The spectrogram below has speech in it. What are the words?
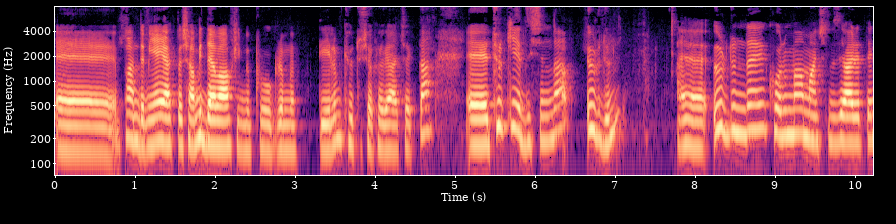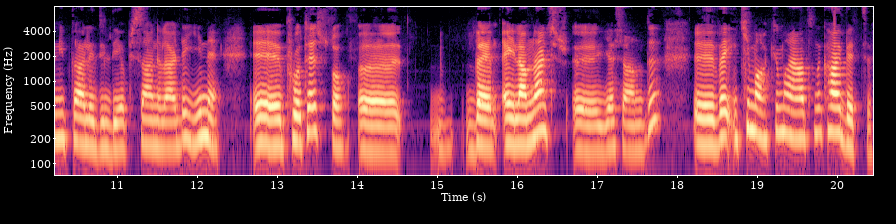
e, pandemiye yaklaşan bir devam filmi programı diyelim. Kötü şaka gerçekten. E, Türkiye dışında Ürdün ee, Ürdün'de koruma amaçlı ziyaretlerin iptal edildiği hapishanelerde yine e, protesto e, ve eylemler e, yaşandı e, ve iki mahkum hayatını kaybetti.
